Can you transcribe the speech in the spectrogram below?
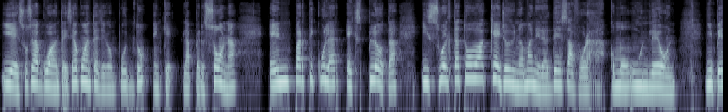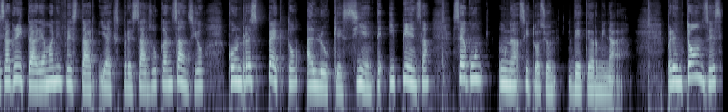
y eso se aguanta y se aguanta, llega un punto en que la persona en particular explota y suelta todo aquello de una manera desaforada, como un león, y empieza a gritar y a manifestar y a expresar su cansancio con respecto a lo que siente y piensa según una situación determinada. Pero entonces,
